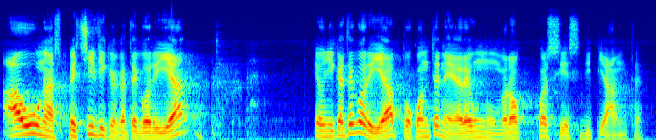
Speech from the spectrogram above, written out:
a una specifica categoria e ogni categoria può contenere un numero qualsiasi di piante.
